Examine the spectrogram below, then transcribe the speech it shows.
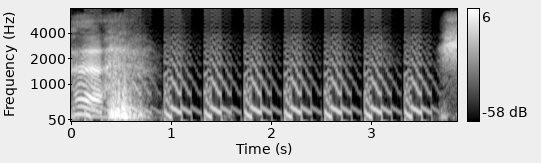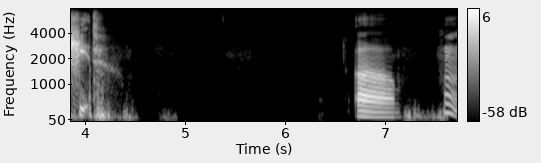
Shit. Um. Hmm.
